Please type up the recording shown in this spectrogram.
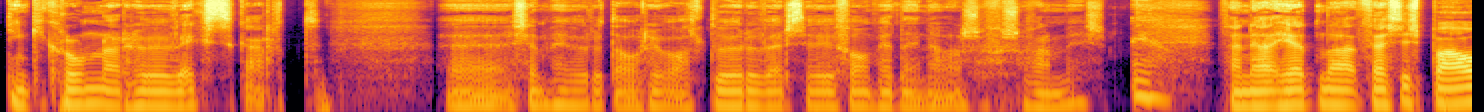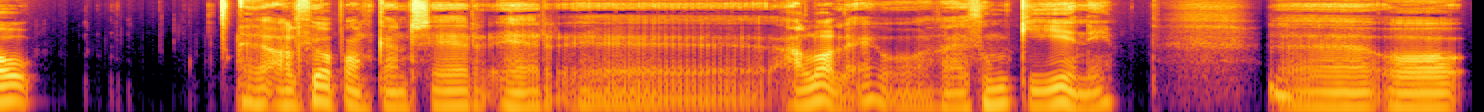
gengi krónar hefur vext skart sem hefur þetta áhrif á allt vöruverð sem við fáum hérna innan og svo frammeðis. Þannig að hérna, þessi spá Eh, alþjóðbankans er, er uh, alvarleg og það er þungi í henni. Mm. uh, og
